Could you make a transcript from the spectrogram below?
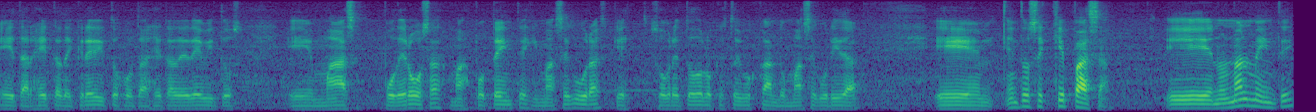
eh, tarjetas de créditos o tarjetas de débitos eh, más poderosas, más potentes y más seguras, que es sobre todo lo que estoy buscando, más seguridad. entonces, ¿qué pasa? normalmente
